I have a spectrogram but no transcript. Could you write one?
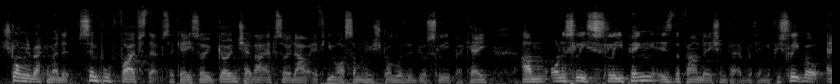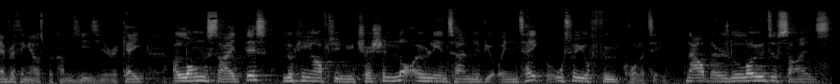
strongly recommend it. Simple five steps, okay? So go and check that episode out if you are someone who struggles with your sleep, okay? Um, honestly, sleeping is the foundation for everything. If you sleep well, everything else becomes easier, okay? Alongside this, looking after your nutrition, not only in terms of your intake, but also your food quality. Now, there is loads of science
